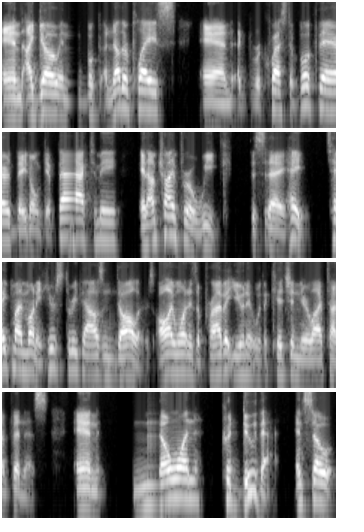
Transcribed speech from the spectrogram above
And I go and book another place and I request to book there. They don't get back to me. And I'm trying for a week to say, hey, take my money. Here's $3,000. All I want is a private unit with a kitchen near Lifetime Fitness. And no one could do that. And so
